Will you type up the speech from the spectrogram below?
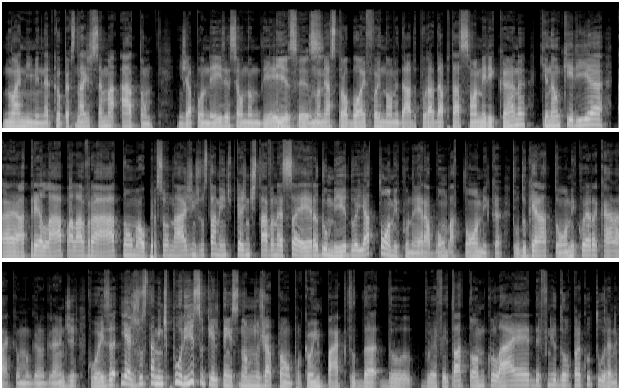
no anime, né? Porque o personagem se chama Atom. Em japonês, esse é o nome dele. Isso, isso. O nome Astro Boy foi nome dado por adaptação americana, que não queria é, atrelar a palavra Atom ao personagem, justamente porque a gente estava nessa era do medo aí atômico, né? Era bomba atômica, tudo que era atômico era, caraca, uma grande coisa coisa, e é justamente por isso que ele tem esse nome no Japão, porque o impacto da, do, do efeito atômico lá é definidor para a cultura, né?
